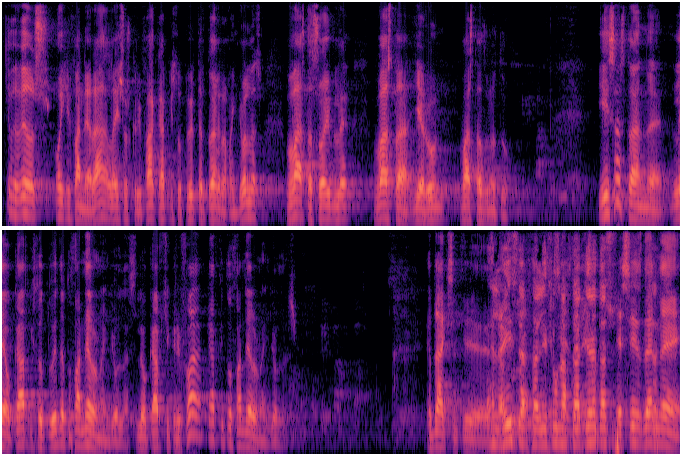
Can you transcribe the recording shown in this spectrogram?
Και βεβαίως όχι φανερά, αλλά ίσως κρυφά, κάποιοι στο Twitter το έγραφαν κιόλας. Βάστα Σόιμπλε, βάστα Γερούν, βάστα Δουνουτού. Ήσασταν, ε, λέω, κάποιοι στο Twitter το φανέρωναν κιόλας. Λέω κάποιοι κρυφά, κάποιοι το φανέρωναν κιόλας. Εντάξει κύριε. Έλα, ύστερα θα λυθούν αυτά, κύριε Τάσου. δεν ε,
